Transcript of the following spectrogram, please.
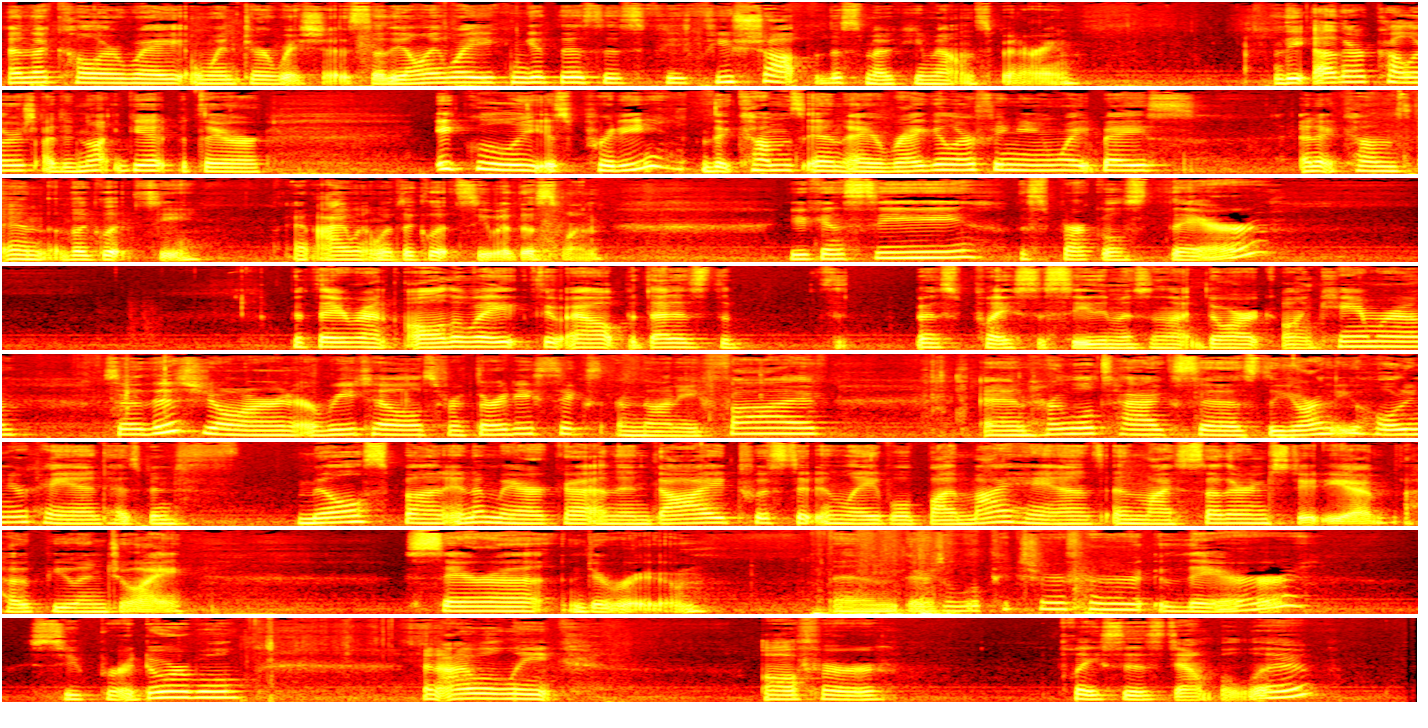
and the colorway Winter Wishes. So the only way you can get this is if you shop the Smoky Mountain Spinnery. The other colors I did not get, but they're equally as pretty. That comes in a regular fingering weight base, and it comes in the glitzy. And I went with the glitzy with this one. You can see the sparkles there, but they run all the way throughout, but that is the, the best place to see them is that dark on camera. So this yarn retails for $36.95 and her little tag says the yarn that you hold in your hand has been mill spun in America and then dyed, twisted, and labeled by my hands in my southern studio. I hope you enjoy. Sarah DeRue. And there's a little picture of her there. Super adorable. And I will link all her places down below.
